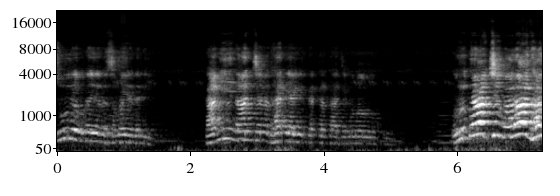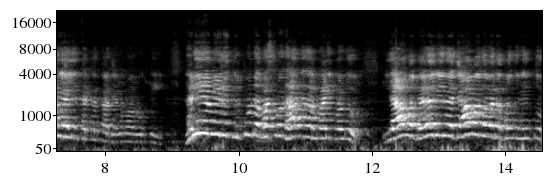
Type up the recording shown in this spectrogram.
ಸೂರ್ಯ ಉದಯದ ಸಮಯದಲ್ಲಿ ನಾಂಚನ ಲಾಂಛನಧಾರಿಯಾಗಿರ್ತಕ್ಕಂಥ ಜಗನ್ಮಾಮೂರ್ತಿ ರುದ್ರಾಕ್ಷಿ ಮಾಲಾಧಾರಿಯಾಗಿರ್ತಕ್ಕಂಥ ಜಗನ್ಮಾಮೂರ್ತಿ ಹಣಿಯ ಮೇಲೆ ತ್ರಿಪುಂಡ ಭಸ್ಮಧಾರಣ ಮಾಡಿಕೊಂಡು ಯಾವ ಬೆಳಗಿನ ಜಾವದೊಳಗ ಬಂದು ನಿಂತು,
